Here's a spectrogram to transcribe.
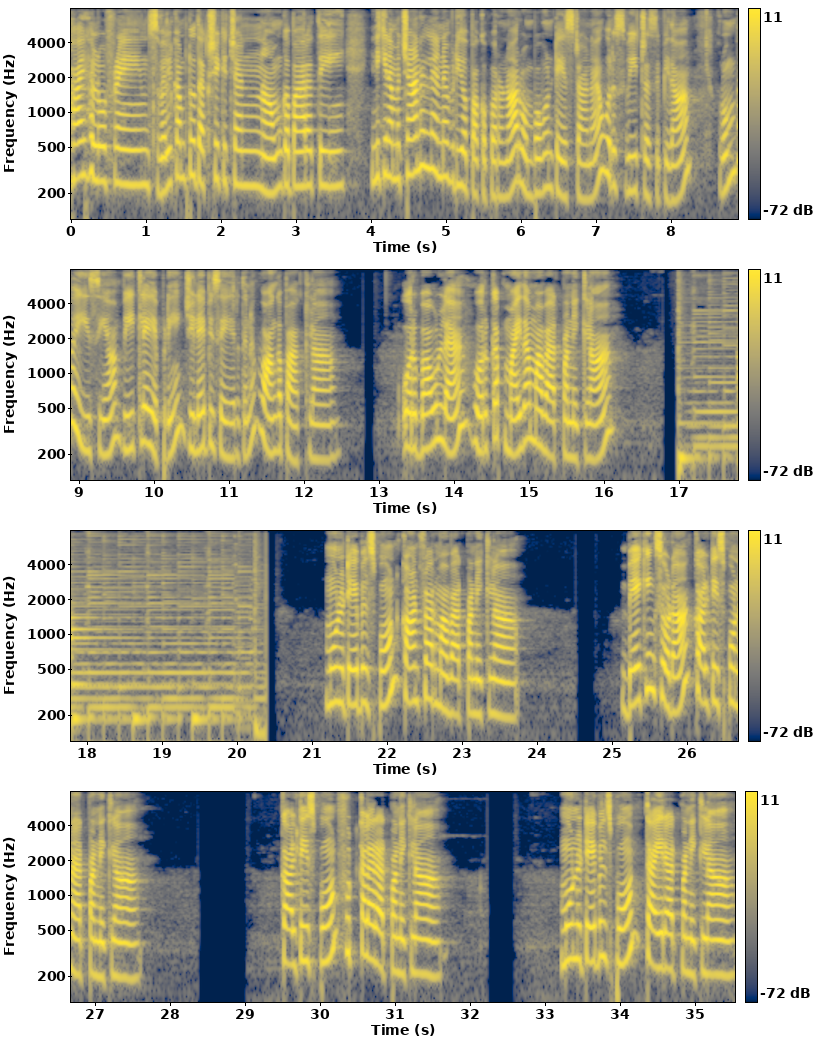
Hi hello friends welcome to Dakshi kitchen நான் உங்கள் பாரதி. இன்றைக்கி நம்ம சேனலில் என்ன வீடியோ பார்க்க போகிறோன்னா ரொம்பவும் டேஸ்ட்டான ஒரு ஸ்வீட் ரெசிபி தான். ரொம்ப ஈஸியாக வீட்டிலே எப்படி ஜிலேபி செய்கிறதுன்னு வாங்க பார்க்கலாம். ஒரு பவுலில் ஒரு கப் மைதா மாவு ஆட் பண்ணிக்கலாம். மூணு டேபிள் ஸ்பூன் கார்ன்ஃப்ளவர் மாவு ஆட் பண்ணிக்கலாம். பேக்கிங் சோடா கால் டீஸ்பூன் ஆட் பண்ணிக்கலாம். கால் டீஸ்பூன் ஃபுட் கலர் ஆட் பண்ணிக்கலாம். மூணு டேபிள் ஸ்பூன் தயிர் ஆட் பண்ணிக்கலாம்.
